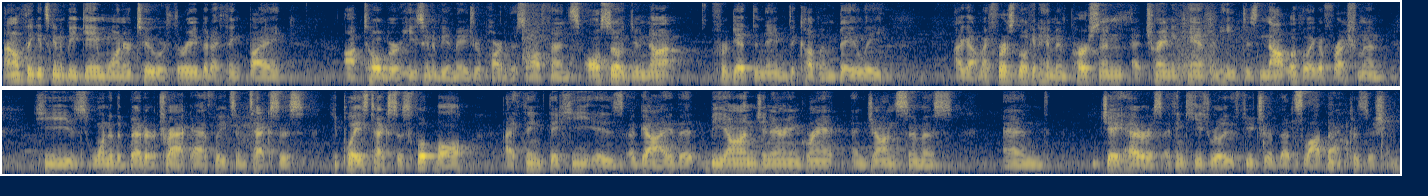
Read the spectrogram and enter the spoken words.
I don't think it's going to be game one or two or three, but I think by October he's going to be a major part of this offense. Also, do not forget the name DeCoven Bailey. I got my first look at him in person at training camp, and he does not look like a freshman. He's one of the better track athletes in Texas. He plays Texas football. I think that he is a guy that beyond Janarion Grant and John Simas and Jay Harris, I think he's really the future of that slot back position.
